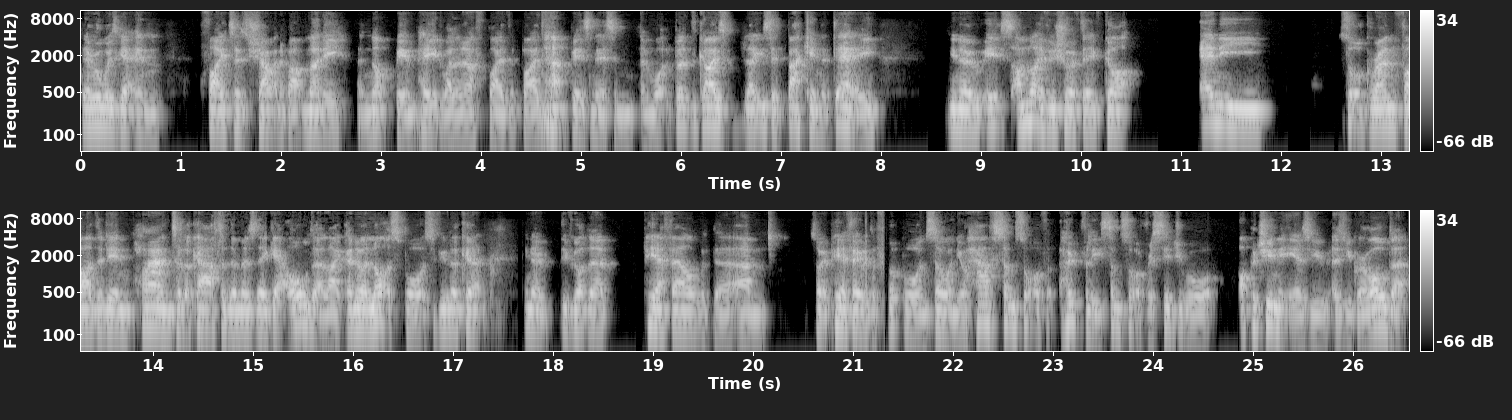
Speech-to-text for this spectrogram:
they're always getting fighters shouting about money and not being paid well enough by the, by that business and, and what. But the guys, like you said, back in the day, you know, it's I'm not even sure if they've got any sort of grandfathered in plan to look after them as they get older. Like I know a lot of sports. If you look at, you know, you've got the PFL with the um, sorry PFA with the football and so on. You'll have some sort of hopefully some sort of residual opportunity as you as you grow older.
